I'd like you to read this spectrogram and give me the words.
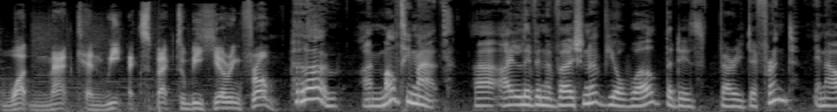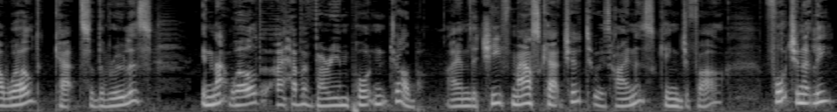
what Matt can we expect to be hearing from? Hello, I'm Multi Matt. Uh, I live in a version of your world that is very different. In our world, cats are the rulers. In that world, I have a very important job. I am the chief mouse catcher to His Highness King Jafar. Fortunately,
